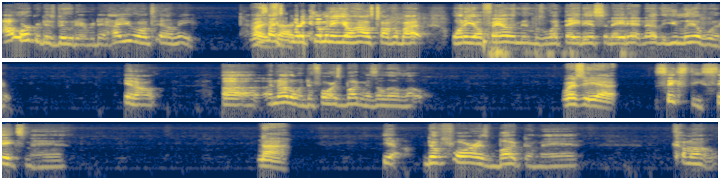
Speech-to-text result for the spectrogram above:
I work with this dude every day. How you gonna tell me? Right. It's like exactly. somebody coming in your house talking about one of your family members, what they this and they that and other. You live with them. You know, uh, another one, DeForest Buckner's a little low. Where's he at? 66, man. Nah. Yeah, DeForest Buckner, man. Come on.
